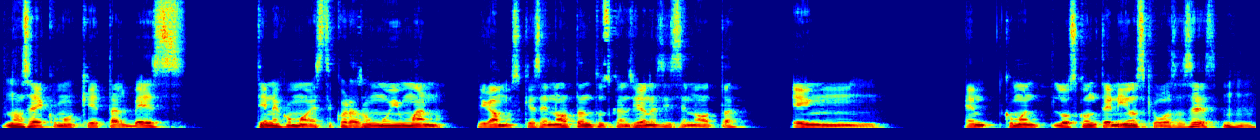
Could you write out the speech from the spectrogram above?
no sé, como que tal vez tiene como este corazón muy humano, digamos, que se nota en tus canciones y se nota en, en como en los contenidos que vos haces. Ujú.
